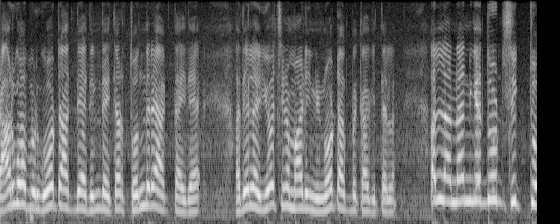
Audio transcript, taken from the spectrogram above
ಯಾರಿಗೋ ಒಬ್ರಿಗೆ ಓಟ್ ಹಾಕ್ದೆ ಅದರಿಂದ ಈ ಥರ ತೊಂದರೆ ಆಗ್ತಾ ಇದೆ. ಅದೆಲ್ಲ ಯೋಚನೆ ಮಾಡಿ ನೀವು ನೋಟ್ ಹಾಕ್ಬೇಕಾಗಿತ್ತಲ್ಲ. ಅಲ್ಲ ನನಗೆ ದುಡ್ಡು ಸಿಕ್ತು.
